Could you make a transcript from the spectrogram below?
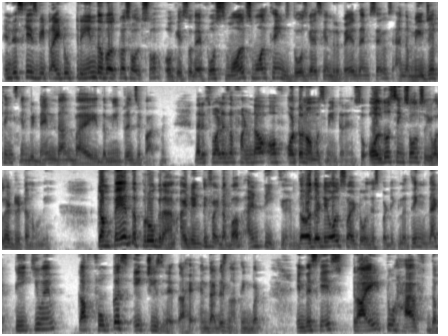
in this case we try to train the workers also. Okay so therefore small small things those guys can repair themselves and the major things can be then done by the maintenance department. That is called as a funda of autonomous maintenance. So all those things also you all had written only. Compare the program identified above and tqm the other day also i told this particular thing that tqm ka focus ek cheez rehta hai and that is nothing but in this case try to have the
